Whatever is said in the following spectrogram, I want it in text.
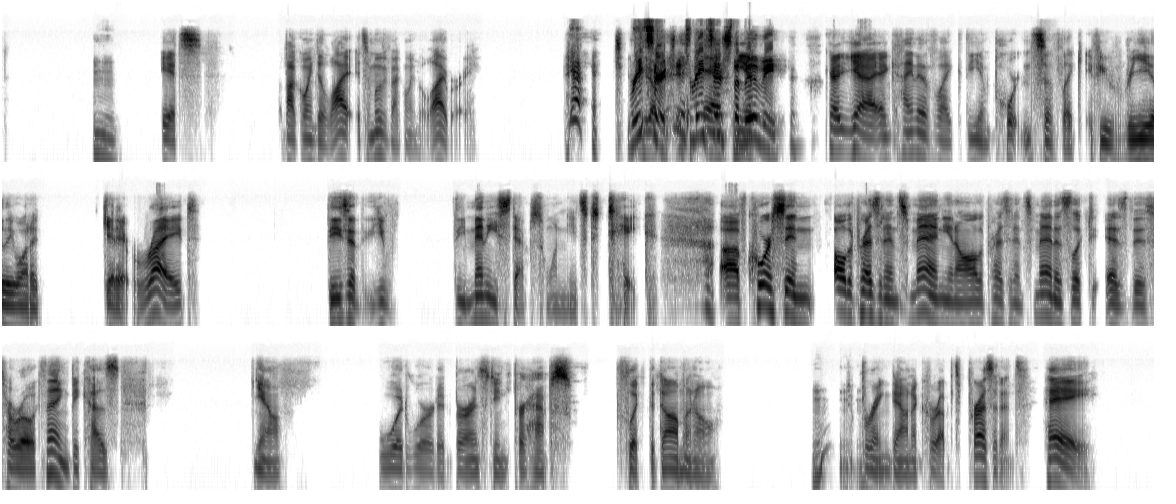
mm-hmm. it's about going to the li- it's a movie about going to the library yeah research it's research the, the movie yeah and kind of like the importance of like if you really want to get it right these are you the many steps one needs to take uh, of course in all the president's men, you know, all the president's men is looked as this heroic thing because, you know, Woodward and Bernstein perhaps flicked the domino mm-hmm. to bring down a corrupt president. Hey,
